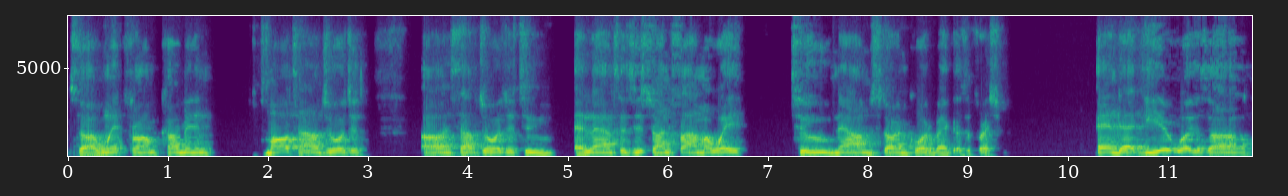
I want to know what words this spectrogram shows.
So I went from coming small town Georgia, uh, in South Georgia to Atlanta, just trying to find my way to now I'm starting quarterback as a freshman. And that year was, uh,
